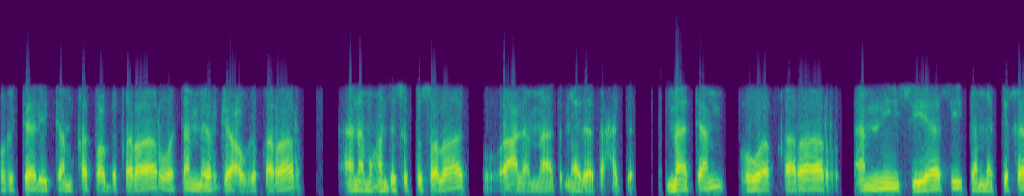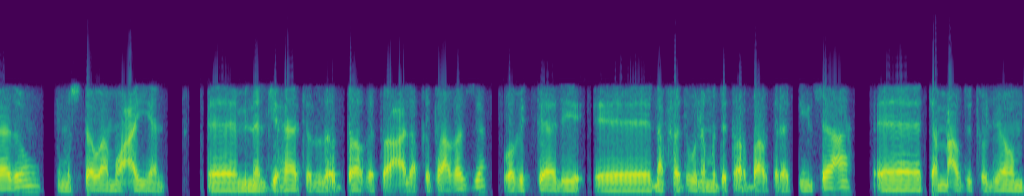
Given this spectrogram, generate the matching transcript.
وبالتالي تم قطعه بقرار وتم إرجاعه بقرار. أنا مهندس اتصالات وأعلم ماذا أتحدث. ما تم هو قرار أمني سياسي تم اتخاذه في مستوى معين آه، من الجهات الضاغطة على قطاع غزة وبالتالي آه، نفذوه لمدة 34 ساعة. آه، تم عودته اليوم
